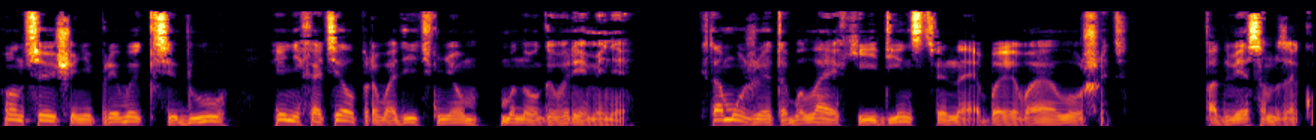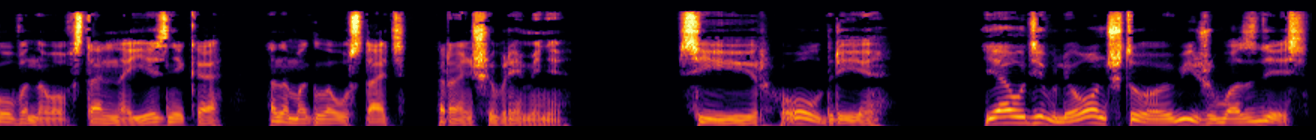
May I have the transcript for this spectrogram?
Он все еще не привык к седлу и не хотел проводить в нем много времени. К тому же это была их единственная боевая лошадь. Под весом закованного в сталь наездника она могла устать раньше времени. «Сир, Олдри, я удивлен, что вижу вас здесь».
